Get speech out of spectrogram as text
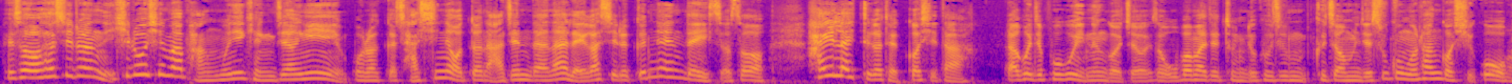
그래서 사실은 히로시마 방문이 굉장히 뭐랄까 자신의 어떤 아젠다나 레가시를 끝내는 데 있어서 하이라이트가 될 것이다. 라고 이제 보고 있는 거죠. 그래서 오바마 대통령도 그 점, 그 점은 이제 수긍을 한 것이고.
